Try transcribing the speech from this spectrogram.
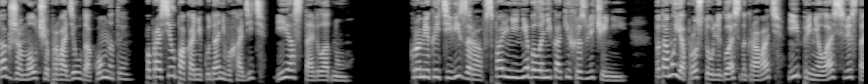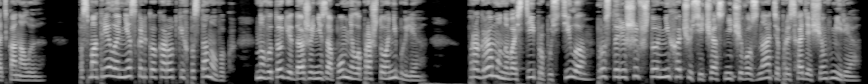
Также молча проводил до комнаты, попросил пока никуда не выходить и оставил одну. Кроме кайтивизора, в спальне не было никаких развлечений, потому я просто улеглась на кровать и принялась листать каналы. Посмотрела несколько коротких постановок, но в итоге даже не запомнила, про что они были — Программу новостей пропустила, просто решив, что не хочу сейчас ничего знать о происходящем в мире.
